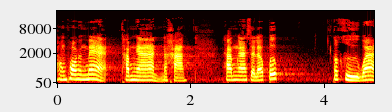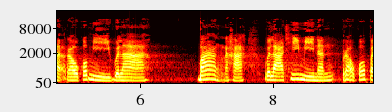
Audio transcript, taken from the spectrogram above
ทั้งพ่อทั้งแม่ทำงานนะคะทำงานเสร็จแล้วปุ๊บก็คือว่าเราก็มีเวลาบ้างนะคะ เวลาที่มีนั้นเราก็ไป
